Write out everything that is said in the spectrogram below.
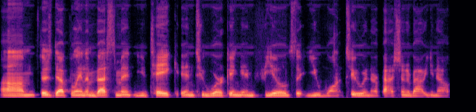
Um, there's definitely an investment you take into working in fields that you want to and are passionate about. You know,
